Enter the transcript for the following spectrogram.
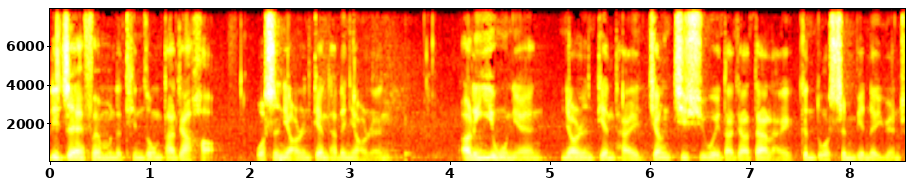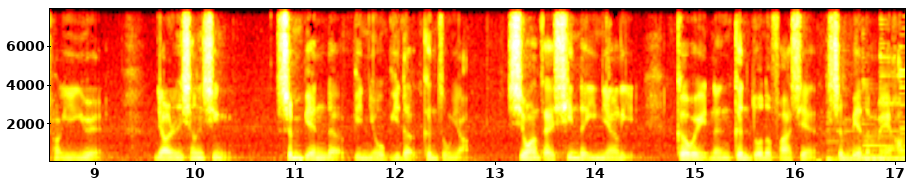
荔枝 FM 的听众，大家好，我是鸟人电台的鸟人。二零一五年，鸟人电台将继续为大家带来更多身边的原创音乐。鸟人相信，身边的比牛逼的更重要。希望在新的一年里，各位能更多的发现身边的美好。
